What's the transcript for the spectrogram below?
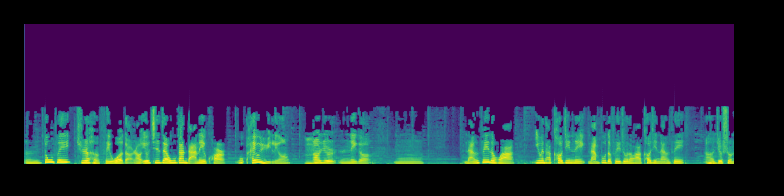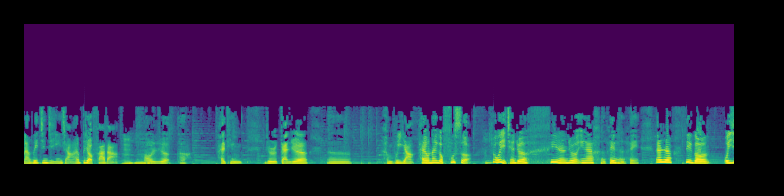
嗯东非其实很肥沃的，然后尤其在乌干达那块儿，乌还有雨林，然后就是那个嗯。南非的话，因为它靠近那南部的非洲的话，靠近南非，然后就受南非经济影响，还比较发达。嗯，然后就啊，还挺，就是感觉嗯很不一样。还有那个肤色，就我以前觉得黑人就应该很黑很黑，但是那个我一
